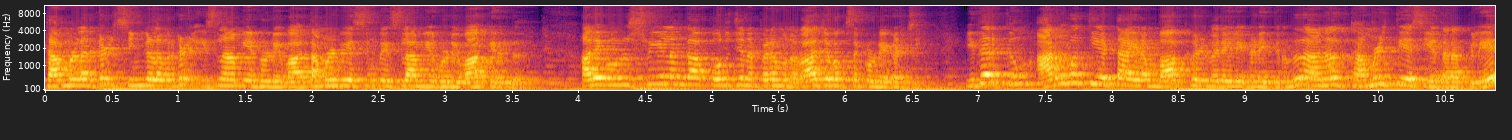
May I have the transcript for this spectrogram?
தமிழர்கள் சிங்களவர்கள் இஸ்லாமியர்களுடைய வா- தமிழ் பேசுகின்ற இஸ்லாமியர்களுடைய வாக்கு இருந்தது. அதே போன்று ஸ்ரீலங்கா பொதுஜன பெருமன ராஜபக்சர்களுடைய கட்சி. இதற்கும் அறுபத்தி எட்டாயிரம் வாக்குகள் வரையில் கிடைத்திருந்தது. ஆனால் தமிழ் தேசிய தரப்பிலே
